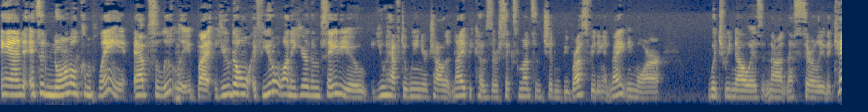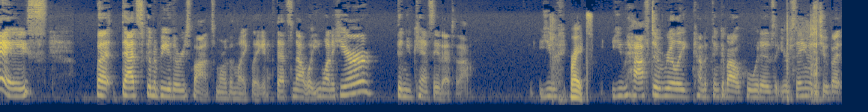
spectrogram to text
And it's a normal complaint, absolutely. But you don't if you don't want to hear them say to you, you have to wean your child at night because they're six months and shouldn't be breastfeeding at night anymore, which we know is not necessarily the case, but that's going to be the response more than likely. And if that's not what you want to hear, then you can't say that to them. You Right. you have to really kind of think about who it is that you're saying this to. But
